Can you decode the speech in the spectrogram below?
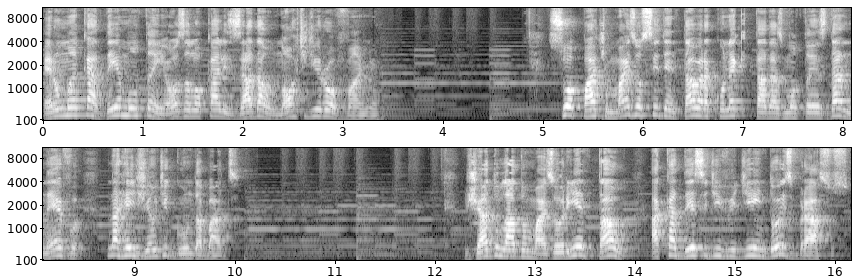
eram uma cadeia montanhosa localizada ao norte de Erovanion. Sua parte mais ocidental era conectada às Montanhas da Névoa na região de Gundabad. Já do lado mais oriental, a cadeia se dividia em dois braços,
